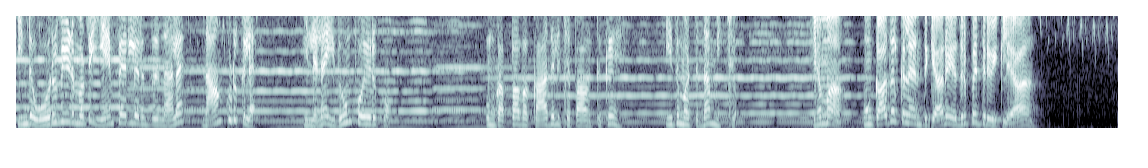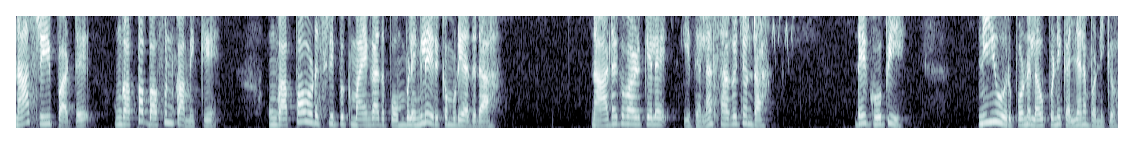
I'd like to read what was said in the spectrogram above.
இந்த ஒரு வீடு மட்டும் என் பேர்ல இருந்ததுனால நான் கொடுக்கல. இல்லைன்னா இதுவும் போயிருக்கும். உங்க அப்பாவை காதலிச்ச பாவத்துக்கு இது மட்டும்தான் மிச்சம். ஏமா உன் காதல் கல்யாணத்துக்கு யாரும் எதிர்ப்பே தெரிவிக்கலையா? நான் ஸ்ரீபாட்டு உங்க அப்பா பஃபுன் காமிக்கு. உங்க அப்பாவோட ஸ்ரீப்புக்கு மயங்காத பொம்பளைங்களே இருக்க முடியாதுடா. நாடக வாழ்க்கையில இதெல்லாம் சகஜம்டா. டே கோபி நீயும் ஒரு பொண்ணை லவ் பண்ணி கல்யாணம் பண்ணிக்கோ.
